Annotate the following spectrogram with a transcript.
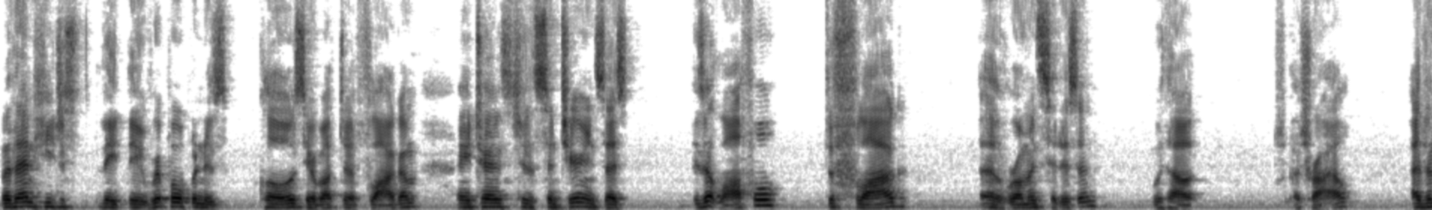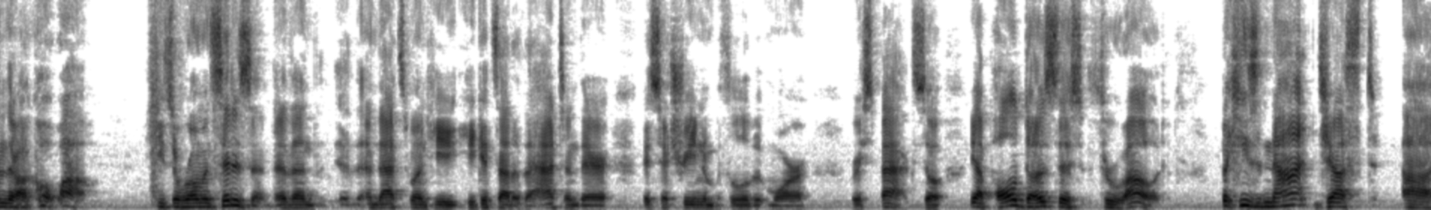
But then he just they they rip open his clothes. They're about to flog him, and he turns to the centurion and says, "Is it lawful to flog a Roman citizen without a trial?" And then they're like, "Oh wow, he's a Roman citizen." And then and that's when he he gets out of that, and they they start treating him with a little bit more respect. So yeah, Paul does this throughout, but he's not just. Uh,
